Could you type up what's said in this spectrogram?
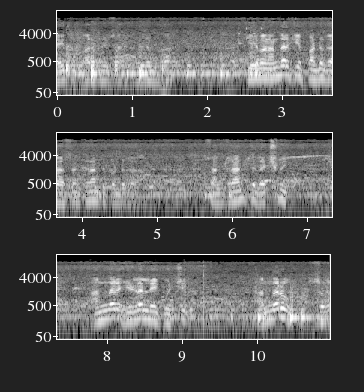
రైతు భారతదేశానికి వెన్నెముక ఇది మనందరికీ పండుగ సంక్రాంతి పండుగ సంక్రాంతి లక్ష్మి. అందరి ఇళ్ళలోకి వచ్చి అందరూ సుఖ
